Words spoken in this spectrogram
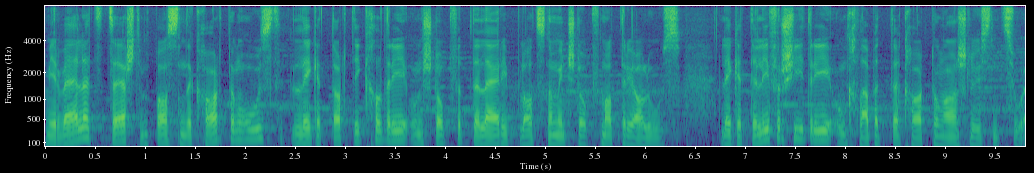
Wir wählen zuerst einen passenden Karton aus, legen die Artikel drin und stopfen den leeren Platz noch mit Stopfmaterial aus legen den Lieferschein rein und kleben den Karton anschliessend zu.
